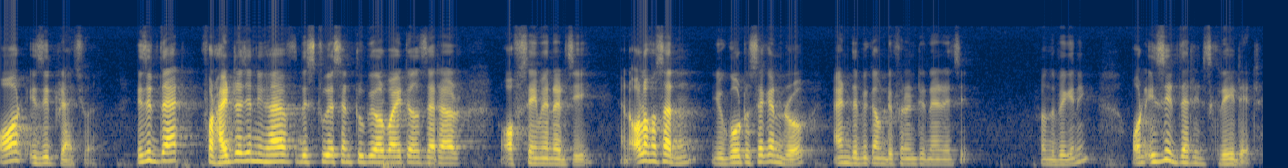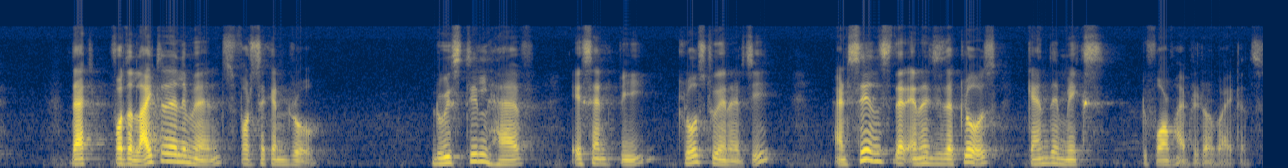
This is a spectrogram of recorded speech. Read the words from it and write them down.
or is it gradual? Is it that for hydrogen you have this 2s and 2p orbitals that are of same energy and all of a sudden you go to second row and they become different in energy from the beginning or is it that it is graded that for the lighter elements for second row do we still have S and P close to energy and since their energies are close can they mix to form hybrid orbitals.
